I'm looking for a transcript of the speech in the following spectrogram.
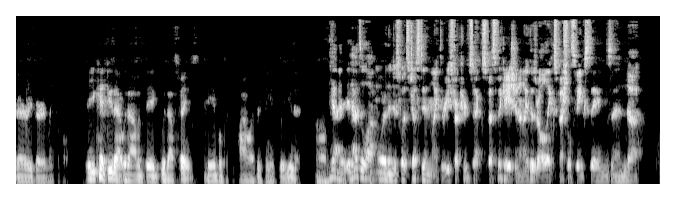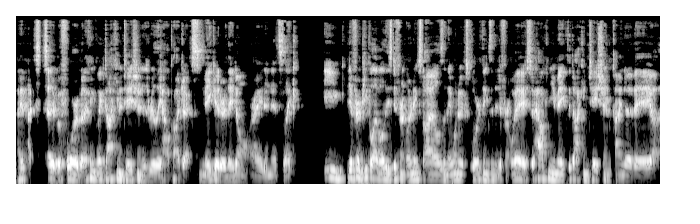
very very linkable. And you can't do that without a big without Sphinx. Be able to compile everything into a unit. Um, yeah, it adds a lot more than just what's just in like the restructured text specification, and like those are all like special Sphinx things. And uh, I, have said it before, but I think like documentation is really how projects make it or they don't, right? And it's like you, different people have all these different learning styles, and they want to explore things in a different way. So how can you make the documentation kind of a uh,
